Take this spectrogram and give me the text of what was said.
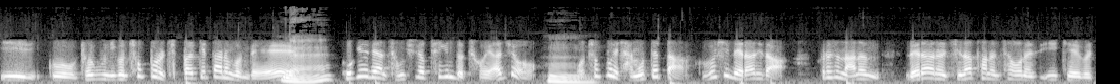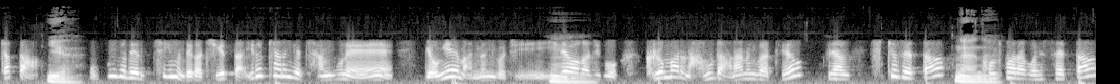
이그 결국은 이건 촛불을 짓밟겠다는 건데 네. 거기에 대한 정치적 책임도 져야죠. 음. 뭐 촛불이 잘못됐다. 그것이 내란이다. 그래서 나는 내란을 진압하는 차원에서 이 계획을 짰다. 예. 뭐 그에 대한 책임은 내가 지겠다. 이렇게 하는 게 장군의 명예에 맞는 거지. 이제 음. 와가지고 그런 말은 아무도 안 하는 것 같아요. 그냥 시켜서 했다. 네네. 검사라고 해서 했다.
